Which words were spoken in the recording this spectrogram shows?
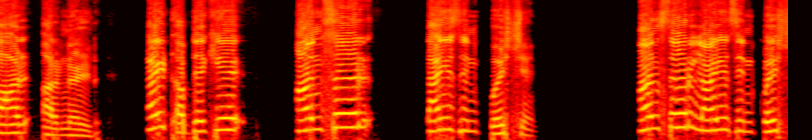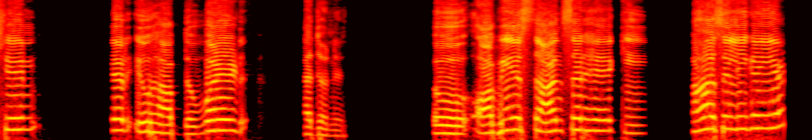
और अर्नल्ड राइट अब देखिए answer lies in question answer lies in question here you have the word adonis तो ऑब्वियस आंसर है कि कहाँ से ली गई है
